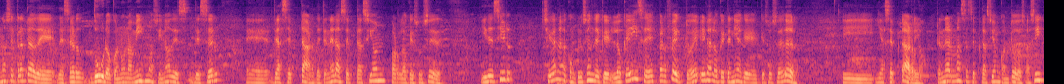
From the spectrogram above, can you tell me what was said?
no, se trata de, ser duro con uno mismo, sino de, ser, eh, de aceptar, de tener aceptación por lo que sucede. Y decir, llegar a la conclusión de que lo que hice es perfecto, eh, era lo que tenía que suceder y, aceptarlo, tener más aceptación con todos, así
